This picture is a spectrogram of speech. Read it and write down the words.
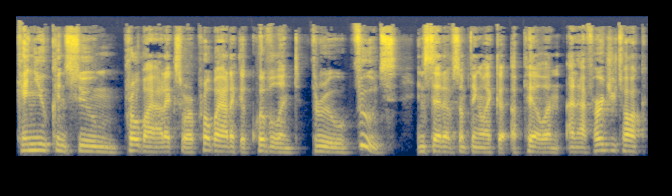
can you consume probiotics or a probiotic equivalent through foods instead of something like a, a pill? And, and I've heard you talk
